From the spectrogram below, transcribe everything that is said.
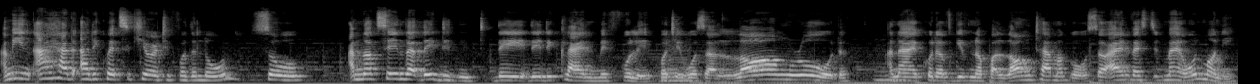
I mean, I had adequate security for the loan, so I'm not saying that they didn't. They they declined me fully, but mm. it was a long road, mm. and I could have given up a long time ago. So I invested my own money.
